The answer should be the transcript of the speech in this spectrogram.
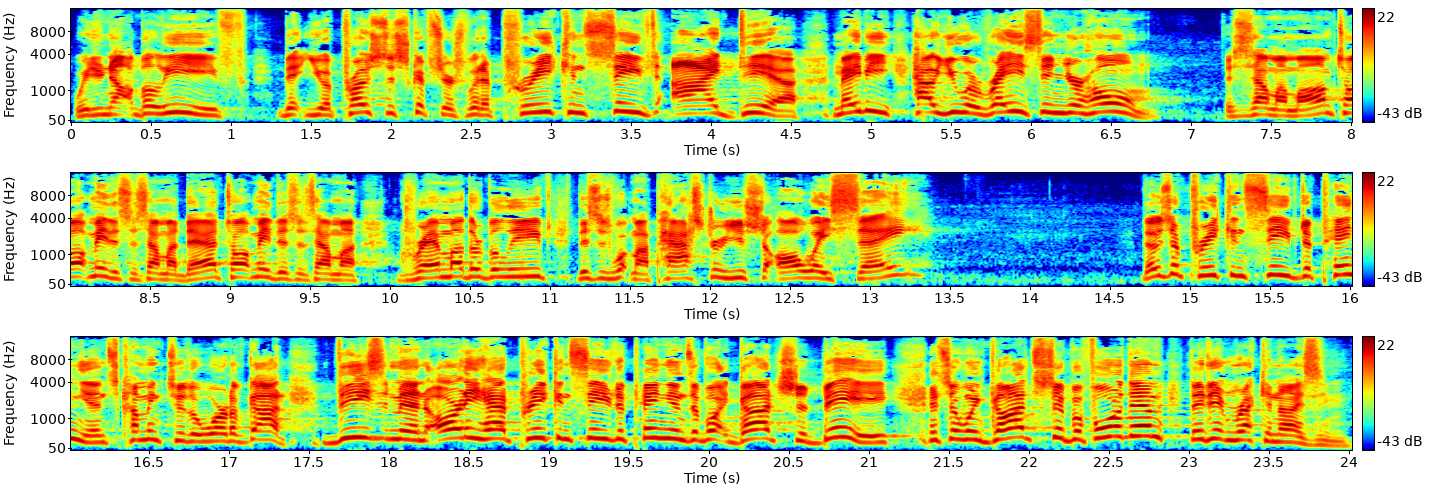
We do not believe that you approach the scriptures with a preconceived idea, maybe how you were raised in your home. This is how my mom taught me. This is how my dad taught me. This is how my grandmother believed. This is what my pastor used to always say. Those are preconceived opinions coming to the Word of God. These men already had preconceived opinions of what God should be, and so when God stood before them, they didn't recognize Him.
